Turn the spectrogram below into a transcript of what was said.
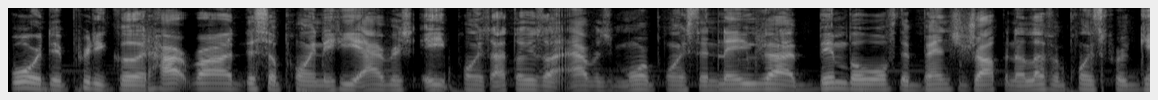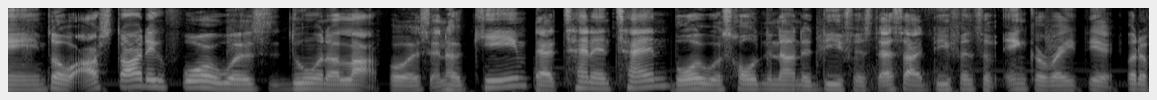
four did pretty good. Hot Rod disappointed. He averaged eight points. I thought he was on average more points than then you got Bimbo off the bench dropping 11 points per game. So our starting four was doing a lot for us. And Hakeem, that 10 and 10, boy was holding down the defense. That's our defensive anchor right there. For the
